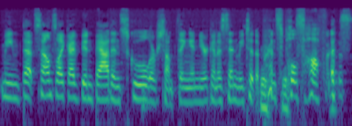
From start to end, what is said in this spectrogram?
I mean, that sounds like I've been bad in school or something, and you're going to send me to the principal's office.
